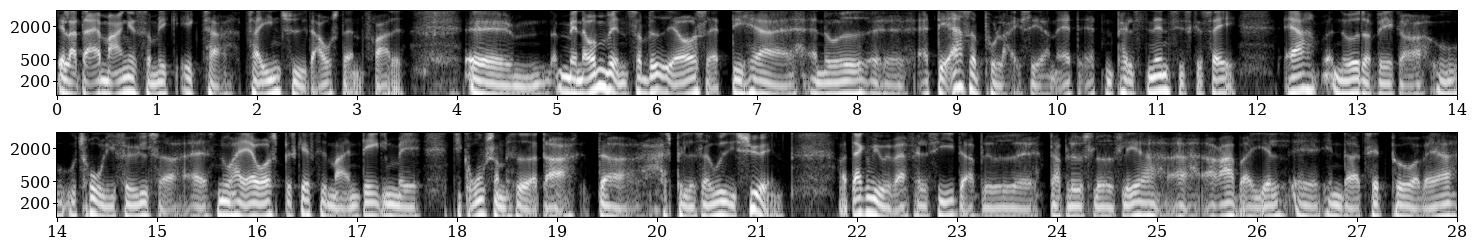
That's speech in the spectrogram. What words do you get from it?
eller der er mange, som ikke, ikke tager, tager entydigt afstand fra det. Øh, men omvendt, så ved jeg også, at det her er noget, øh, at det er så polariserende, at, at at den palæstinensiske sag er noget, der vækker utrolige følelser. Altså, nu har jeg jo også beskæftiget mig en del med de grusomheder, der, der har spillet sig ud i Syrien. Og der kan vi jo i hvert fald sige, der er blevet, øh, der er blevet slået flere araber ihjel, øh, end der er tæt på at være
